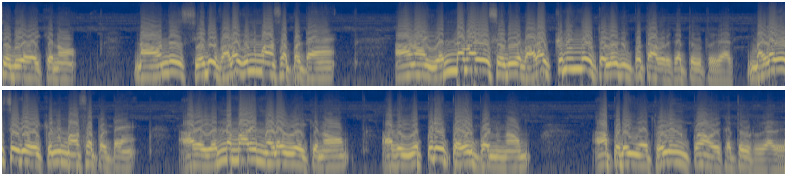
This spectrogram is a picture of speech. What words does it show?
செடியை வைக்கணும்? நான் வந்து செடி வளர்க்கணும்னு ஆசைப்பட்டேன். ஆனால் எந்த மாதிரி செடியை வளர்க்கணுங்கிற தொழில்நுட்பத்தை அவர் கற்றுக் கொடுத்துருக்காரு. மிளகு செடி வைக்கணும்னு ஆசைப்பட்டேன். அதை என்ன மாதிரி மிளகு வைக்கணும்? அதை எப்படி பயிர் பண்ணணும்? அப்படிங்கிற தொழில்நுட்பம் அவர் கற்றுக் கொடுத்துருக்காரு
